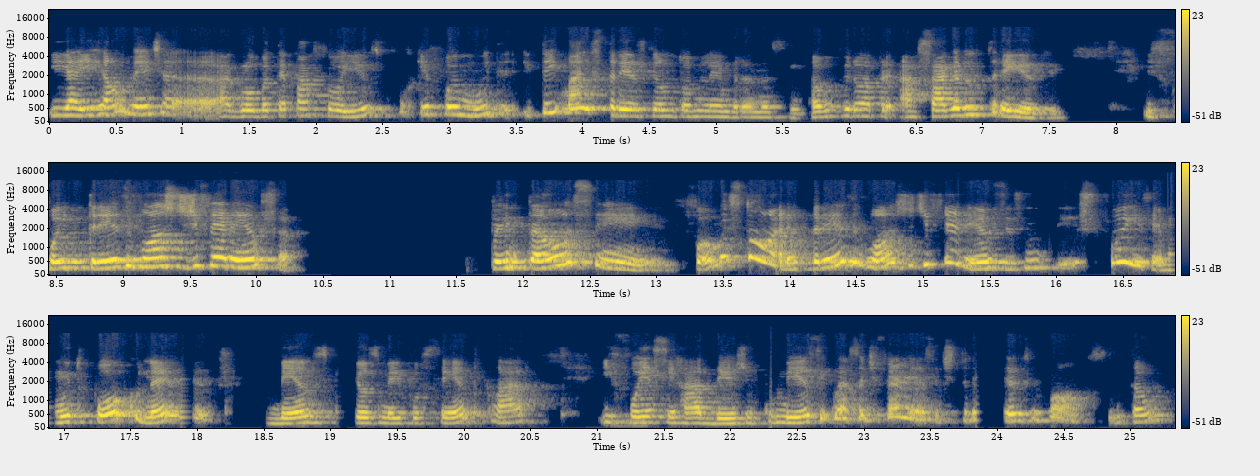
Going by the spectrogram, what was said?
e aí, realmente, a, a Globo até passou isso, porque foi muito... E tem mais 13 que eu não estou me lembrando, assim. Então, virou a, a saga do 13. E foi 13 vozes de diferença. Então, assim, foi uma história, 13 vozes de diferença. Isso, isso foi isso, é muito pouco, né? Menos que os meio por cento, claro e foi acirrado desde o começo e com essa diferença de 13 votos. Então,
